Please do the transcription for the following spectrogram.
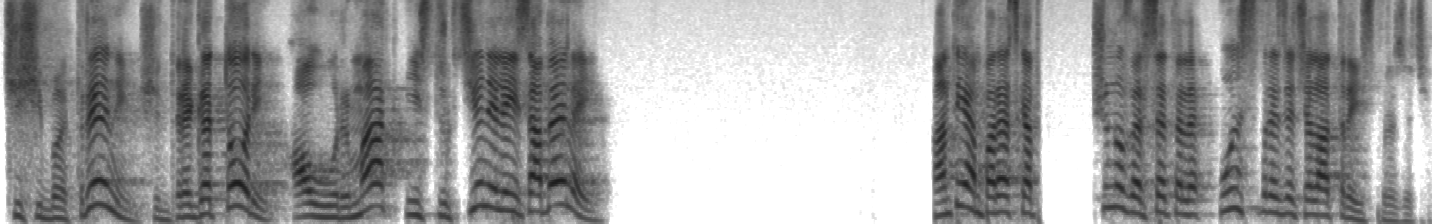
ci și bătrânii și dregătorii au urmat instrucțiunile Izabelei. Întâi Împărați, capitolul 1, versetele 11 la 13.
